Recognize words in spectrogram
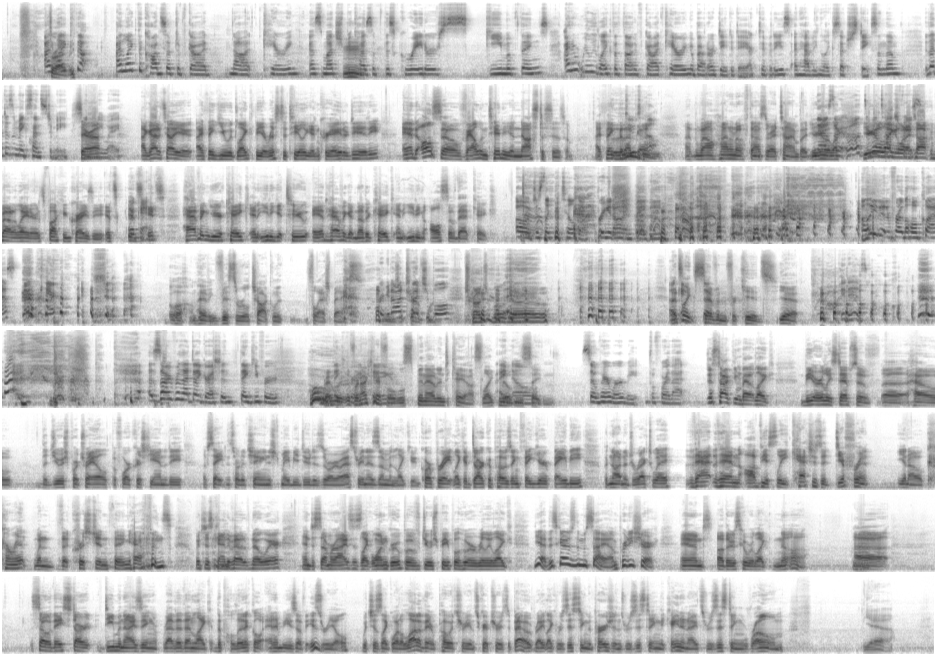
I thriving. like the I like the concept of God not caring as much Hmm. because of this greater scheme of things. I don't really like the thought of God caring about our day to day activities and having like such stakes in them. That doesn't make sense to me Sarah? in any way. I gotta tell you, I think you would like the Aristotelian creator deity and also Valentinian Gnosticism. I think that Ooh. I've Do got. Tell. uh, Well, I don't know if now's the right time, but you're Now's gonna like right- well, you're we'll gonna like it when base. I talk about it later. It's fucking crazy. It's it's Okay. it's having your cake and eating it too, and having another cake and eating also that cake. Oh, just like Matilda. Bring it on, baby. I'll eat it in front of the whole class. I don't care. Oh, I'm having visceral chocolate flashbacks. Bring it on, a tough. Trunchbull. Trunchbull, go. That's Okay, like so- seven for kids. Yeah. It is. Sorry for that digression. Thank you for. Right, Thank you if for we're not careful, it. we'll spin out into chaos like I Milton's. Satan. So where were we before that? just talking about like the early steps of uh, how the Jewish portrayal before Christianity of Satan sort of changed, maybe due to Zoroastrianism, and like you incorporate like a dark opposing figure, maybe, but not in a direct way. That then obviously catches a different, you know, current when the Christian thing happens, which is kind of mm-hmm. out of nowhere. And to summarize, is like one group of Jewish people who are really like, yeah, this guy was the Messiah, I'm pretty sure. And others who were like, nah, uh, mm-hmm. so they start demonizing rather than like the political enemies of Israel, which is like what a lot of their poetry and scripture is about, right? Like resisting the Persians, resisting the Canaanites, resisting Rome. Yeah.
